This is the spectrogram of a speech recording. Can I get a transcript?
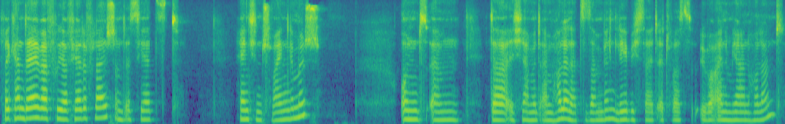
Frikandel war früher Pferdefleisch und ist jetzt Hähnchen-Schwein-Gemisch. Und ähm, da ich ja mit einem Holländer zusammen bin, lebe ich seit etwas über einem Jahr in Holland.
